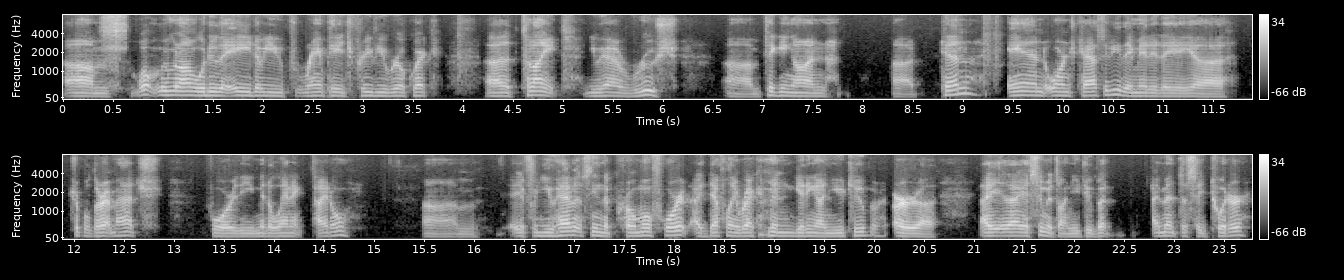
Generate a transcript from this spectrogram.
Um, well, moving on, we'll do the AEW Rampage preview real quick. Uh, tonight, you have Rush um, taking on uh, Ten and Orange Cassidy. They made it a uh, triple threat match for the Mid Atlantic title. Um, if you haven't seen the promo for it, I definitely recommend getting on YouTube or uh, I, I, assume it's on YouTube, but I meant to say Twitter.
